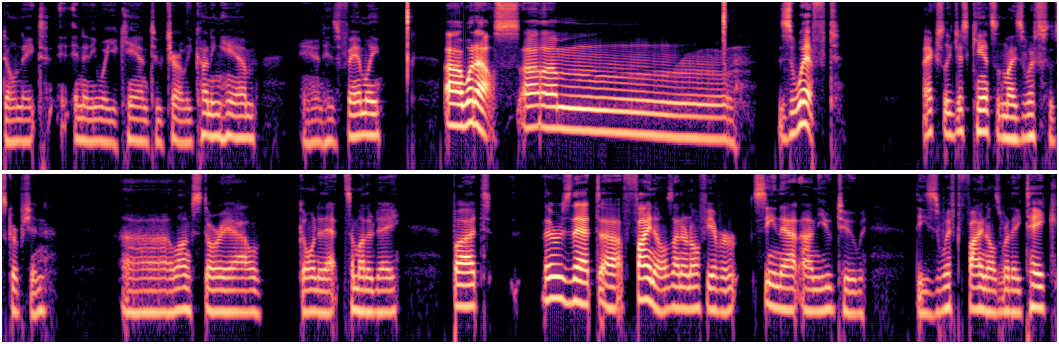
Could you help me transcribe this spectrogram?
donate in any way you can to Charlie Cunningham and his family. Uh, what else? Um, Zwift. I actually just canceled my Zwift subscription. Uh, long story. I'll go into that some other day. But there's that uh, finals. I don't know if you ever seen that on YouTube. These Zwift finals where they take,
